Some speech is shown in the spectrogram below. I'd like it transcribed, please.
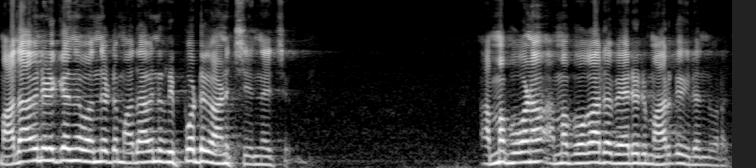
മാതാവിന്റെ അടുക്കൽ നിന്ന് വന്നിട്ട് മാതാവിന്റെ റിപ്പോർട്ട് കാണിച്ച് എന്ന് വെച്ചു. അമ്മ പോകണം അമ്മ പോകാതെ വേറെ വേറൊരു മാർഗമില്ലെന്ന് പറഞ്ഞു.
